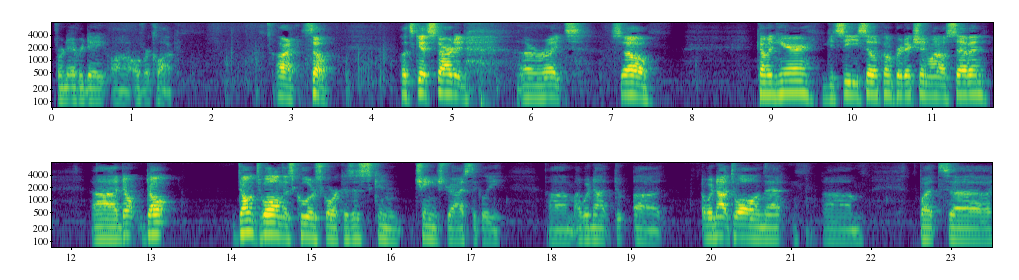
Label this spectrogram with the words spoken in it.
for an everyday uh, overclock. All right, so let's get started. All right, so come in here, you can see silicone prediction 107. Uh, don't don't don't dwell on this cooler score because this can change drastically. Um, I would not uh, I would not dwell on that. Um, but uh,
